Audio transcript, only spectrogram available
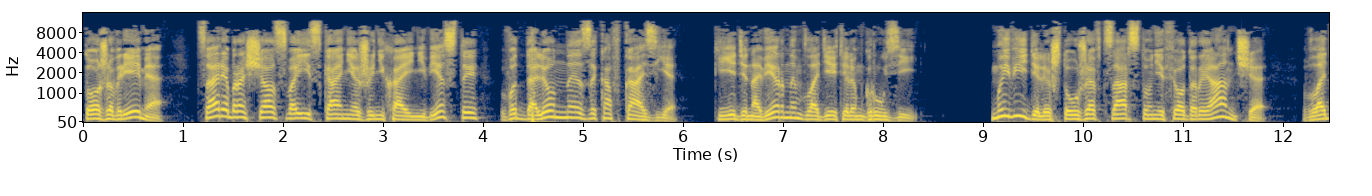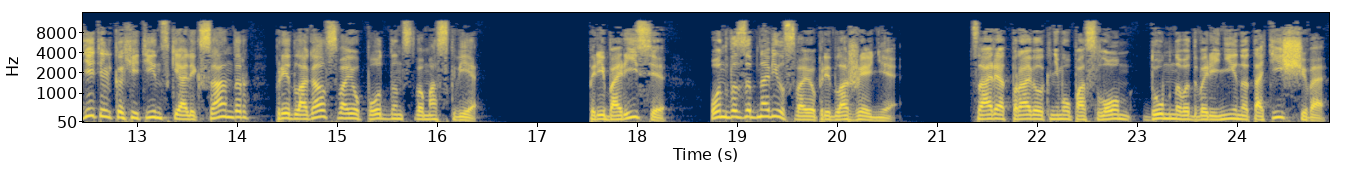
то же время царь обращал свои искания жениха и невесты в отдаленное Закавказье, к единоверным владетелям Грузии. Мы видели, что уже в царствовании Федора Иоанновича владетель Кахетинский Александр предлагал свое подданство Москве. При Борисе он возобновил свое предложение. Царь отправил к нему послом думного дворянина Татищева,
